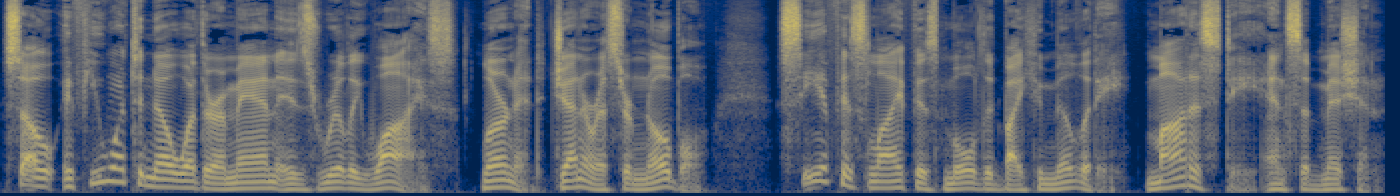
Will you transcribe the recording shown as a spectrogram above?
So, if you want to know whether a man is really wise, learned, generous, or noble, see if his life is molded by humility, modesty, and submission.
